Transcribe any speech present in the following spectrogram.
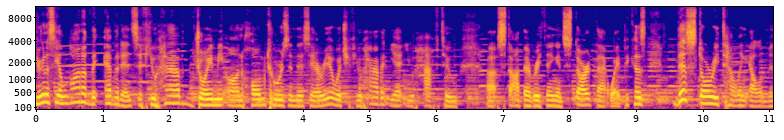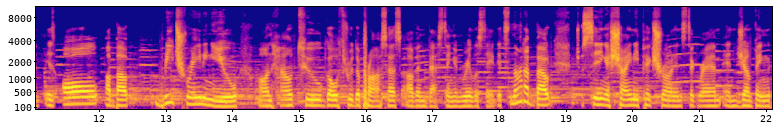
you're going to see a lot of the evidence if you have joined me on home tours in this area, which, if you haven't yet, you have to uh, stop everything and start that way because this storytelling element is all about retraining you on how to go through the process of investing in real estate. It's not about just seeing a shiny picture on Instagram and jumping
